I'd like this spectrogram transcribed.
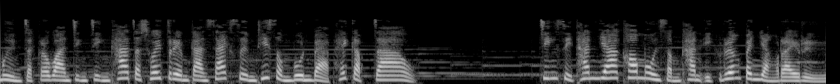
หมื่นจักรวาลจริงๆข้าจะช่วยเตรียมการแทรกซึมที่สมบูรณ์แบบให้กับเจ้า จริงสิท่านย่าข้อมูลสำคัญอีกเรื่องเป็นอย่างไรหรือ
